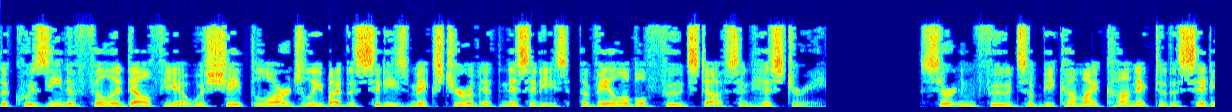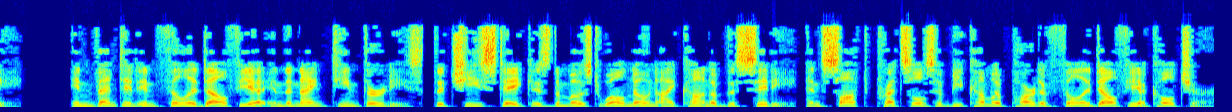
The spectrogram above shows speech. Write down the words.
The cuisine of Philadelphia was shaped largely by the city's mixture of ethnicities, available foodstuffs and history. Certain foods have become iconic to the city. Invented in Philadelphia in the 1930s, the cheesesteak is the most well-known icon of the city, and soft pretzels have become a part of Philadelphia culture.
